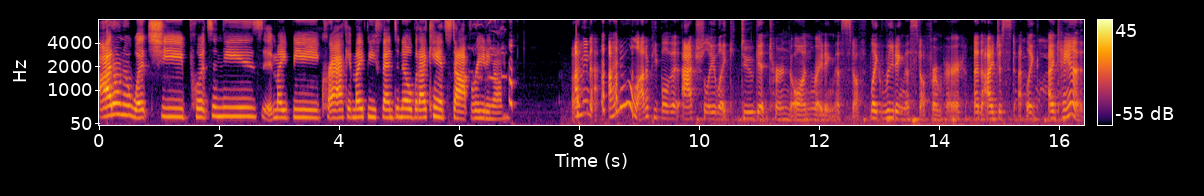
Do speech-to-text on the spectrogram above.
I don't know what she puts in these. It might be crack, it might be fentanyl, but I can't stop reading them. I mean, I know a lot of people that actually like do get turned on writing this stuff, like reading this stuff from her, and I just like I can't.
